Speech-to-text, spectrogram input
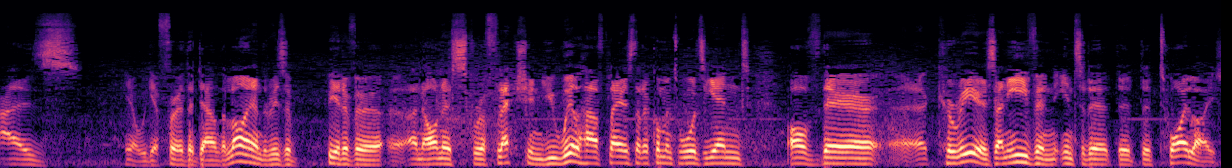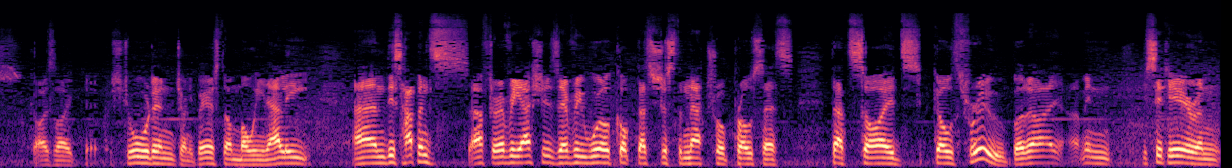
as you know, we get further down the line, and there is a bit of a, an honest reflection, you will have players that are coming towards the end of their uh, careers and even into the, the, the, twilight. Guys like uh, Chris Jordan, Jonny Bairstow, Moeen Ali. And this happens after every Ashes, every World Cup. That's just the natural process that sides go through. But I, I mean, you sit here and uh,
